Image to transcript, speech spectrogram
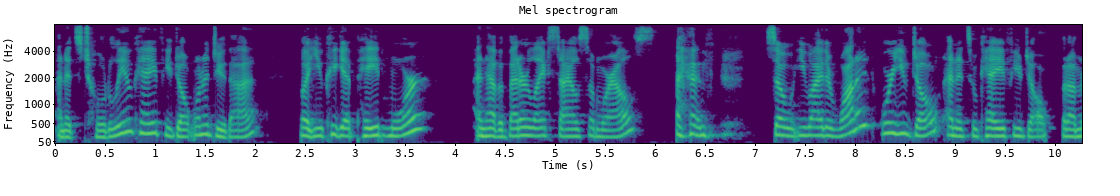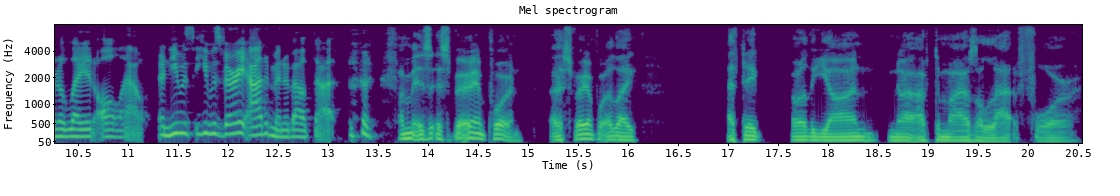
and it's totally okay if you don't want to do that, but you could get paid more and have a better lifestyle somewhere else." And so you either want it or you don't, and it's okay if you don't. But I'm going to lay it all out. And he was he was very adamant about that. I mean, it's it's very important. It's very important. Like I think early on, you know, I optimize a lot for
